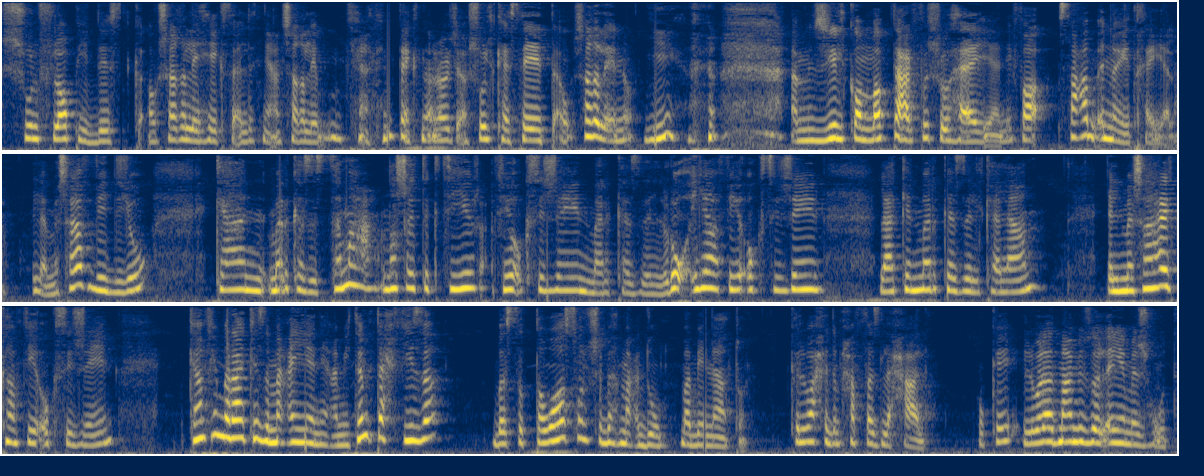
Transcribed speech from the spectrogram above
شو ال floppy disk أو شغلة هيك سألتني عن شغلة يعني تكنولوجيا شو الكاسيت أو شغلة إنه يي من جيلكم ما بتعرفوا شو هاي يعني. فصعب إنه يتخيلها. لما شاف فيديو كان مركز السمع نشط كتير فيه أكسجين مركز الرؤية فيه أكسجين لكن مركز الكلام المشاعر كان فيه أكسجين. كان في مراكز معينة عم يتم تحفيزها بس التواصل شبه معدوم ما بيناتهم. كل واحد محفز لحاله. أوكي؟ الولد ما عم يبذل أي مجهود.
